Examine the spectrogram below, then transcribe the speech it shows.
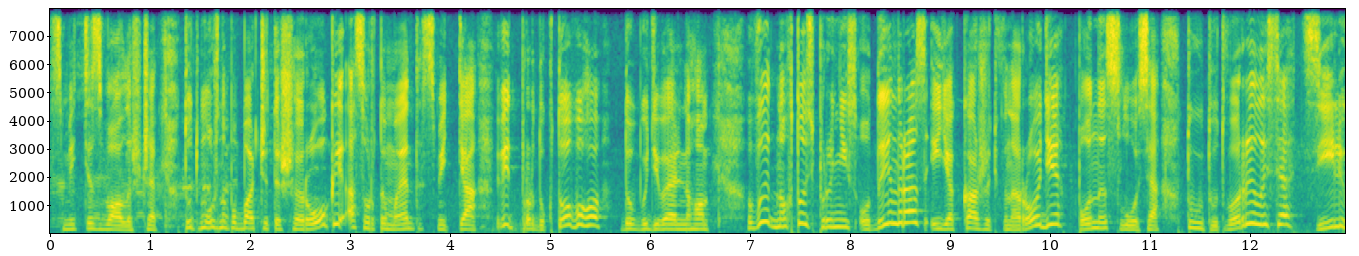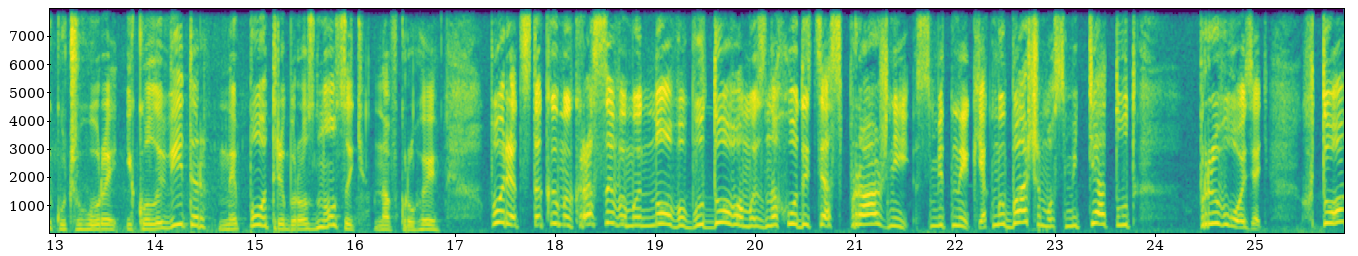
сміттєзвалище. Тут можна побачити широкий асортимент сміття від продуктового до будівельного. Видно, хтось приніс один раз, і як кажуть в народі, понеслося. Тут утворилися цілі кучугури, і коли вітер непотріб розносить навкруги. Поряд з такими красивими новобудовами знаходиться справжній смітник. Як ми бачимо, сміття тут привозять. Хто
